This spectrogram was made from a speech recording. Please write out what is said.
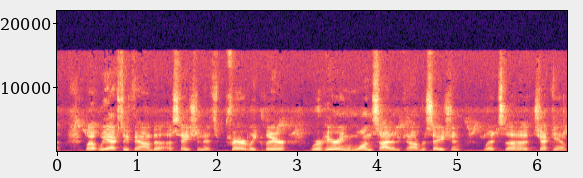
but we actually found a, a, station that's fairly clear. We're hearing one side of the conversation. Let's uh, check in.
